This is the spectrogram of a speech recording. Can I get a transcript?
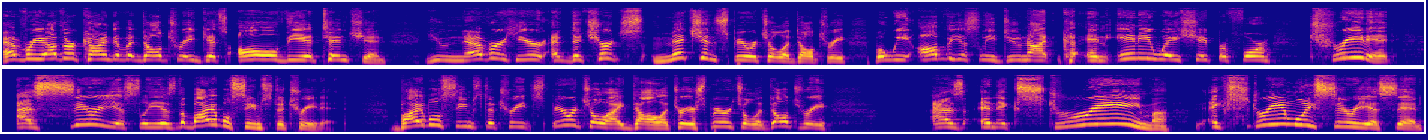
Every other kind of adultery gets all the attention. You never hear uh, the church mention spiritual adultery, but we obviously do not in any way, shape, or form treat it as seriously as the Bible seems to treat it. Bible seems to treat spiritual idolatry or spiritual adultery as an extreme, extremely serious sin.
